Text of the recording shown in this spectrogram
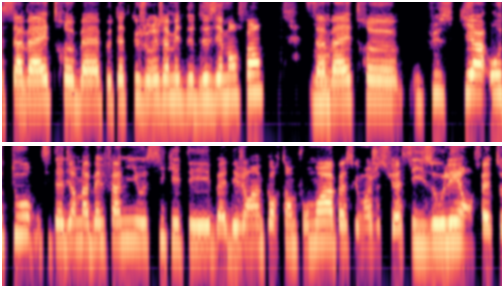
ça va être ben, peut-être que j'aurai jamais de deuxième enfant. Ça mmh. va être plus ce qu'il y a autour, c'est-à-dire ma belle famille aussi qui était ben, des gens importants pour moi parce que moi je suis assez isolée en fait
